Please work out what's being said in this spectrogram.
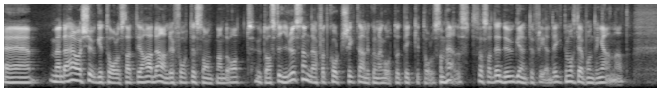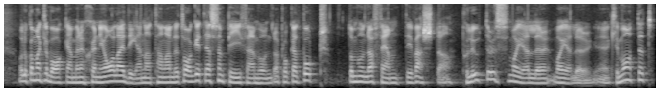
Eh, men det här var 2012 så att jag hade aldrig fått ett sånt mandat utav styrelsen därför att kortsiktigt hade kunnat gått åt vilket håll som helst. Så jag sa det duger inte Fredrik, då måste jag på någonting annat. Och då kom han tillbaka med den geniala idén att han hade tagit S&P 500, plockat bort de 150 värsta polluters vad gäller, vad gäller eh, klimatet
